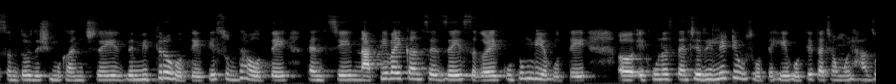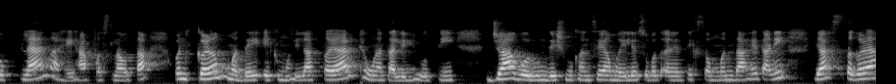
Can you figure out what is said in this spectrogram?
संतोष देशमुखांचे जे मित्र होते ते सुद्धा होते. त्यांचे नातेवाईकांचे जे सगळे कुटुंबीय होते एकूणच एकूणच त्यांचे रिलेटिव्ह होते हे होते. त्याच्यामुळे हा जो प्लॅन आहे हा फसला होता. पण कळंबमध्ये एक महिला तयार ठेवण्यात आलेली होती ज्यावरून देशमुखांचे या महिलेसोबत अनैतिक संबंध आहेत आणि या सगळ्या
